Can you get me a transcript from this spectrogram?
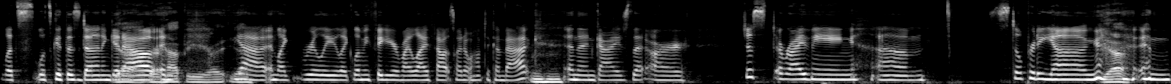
"Let's let's get this done and get. Yeah, out," and happy, right? yeah. yeah. and like really like let me figure my life out so I don't have to come back. Mhm. And then guys that are just arriving, um, still pretty young, Yeah. and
